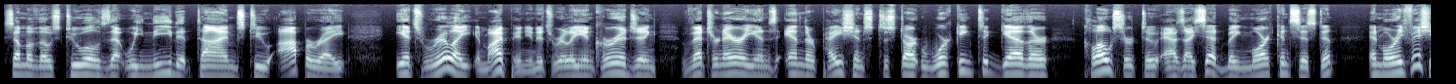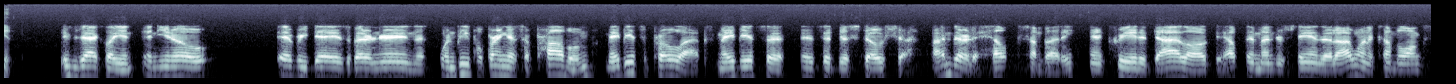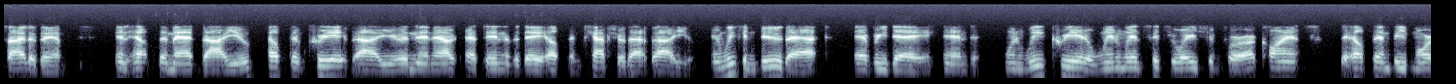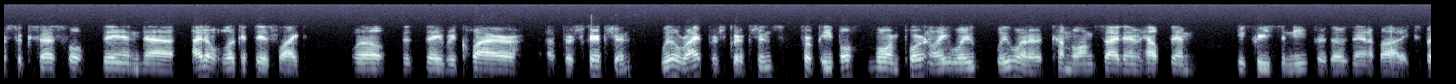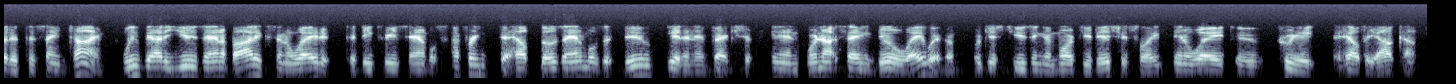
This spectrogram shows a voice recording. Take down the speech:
some of those tools that we need at times to operate. It's really, in my opinion, it's really encouraging veterinarians and their patients to start working together closer to, as I said, being more consistent and more efficient. Exactly. And, and you know, every day as a veterinarian that when people bring us a problem, maybe it's a prolapse, maybe it's a it's a dystocia. I'm there to help somebody and create a dialogue to help them understand that I want to come alongside of them and help them add value, help them create value, and then at the end of the day help them capture that value. And we can do that every day. And when we create a win-win situation for our clients to help them be more successful, then uh, I don't look at this like well, that they require a prescription. We'll write prescriptions for people. More importantly, we, we want to come alongside them and help them decrease the need for those antibiotics. But at the same time, we've got to use antibiotics in a way to, to decrease animal suffering, to help those animals that do get an infection. And we're not saying do away with them. We're just using them more judiciously in a way to create healthy outcomes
